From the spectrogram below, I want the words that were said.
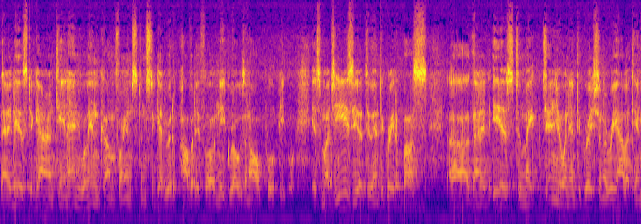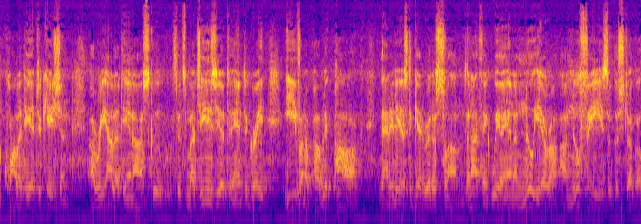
than it is to guarantee an annual income, for instance, to get rid of poverty for Negroes and all poor people. It's much easier to integrate a bus uh, than it is to make genuine integration a reality and quality education a reality in our schools. It's much easier to integrate even a public park than it is to get rid of slums. And I think we are in a new era, a new phase of the struggle,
